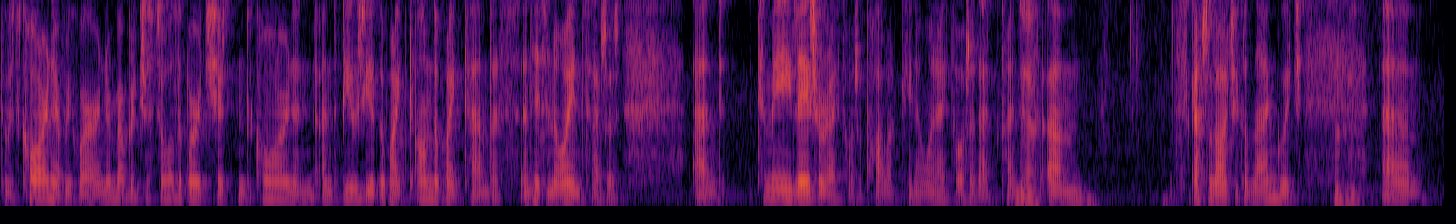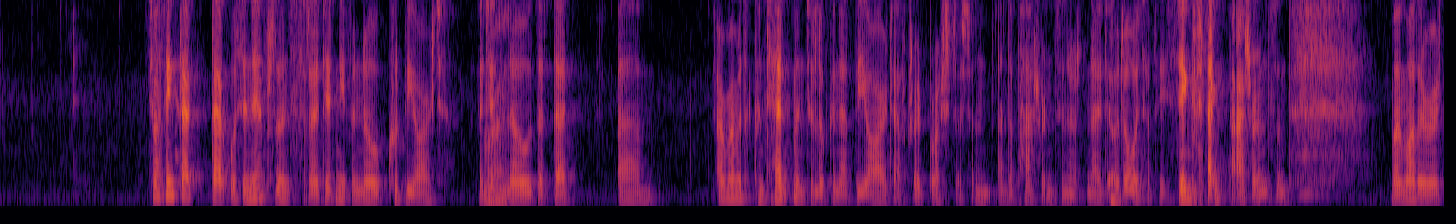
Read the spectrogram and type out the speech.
there was corn everywhere. And I remember just all the bird shit and the corn and, and the beauty of the white on the white canvas and his annoyance at it. And to me, later I thought of Pollock, you know, when I thought of that kind of um, scatological language. Mm-hmm. Um, so I think that that was an influence that I didn't even know could be art. I didn't Right. know that that. Um, I remember the contentment of looking at the art after I'd brushed it and, and the patterns in it, and I'd, I'd always have these zigzag patterns. And my mother would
